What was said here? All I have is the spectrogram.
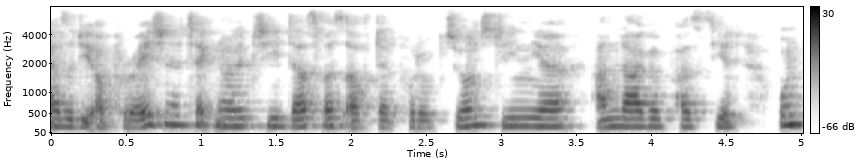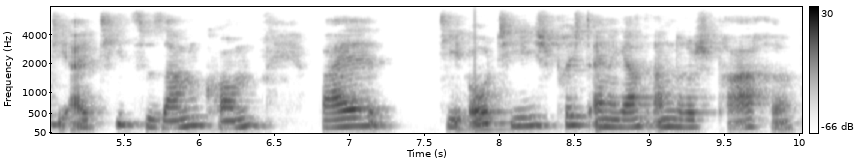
also die Operational Technology, das, was auf der Produktionslinie, Anlage passiert und die IT zusammenkommen, weil die OT spricht eine ganz andere Sprache.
